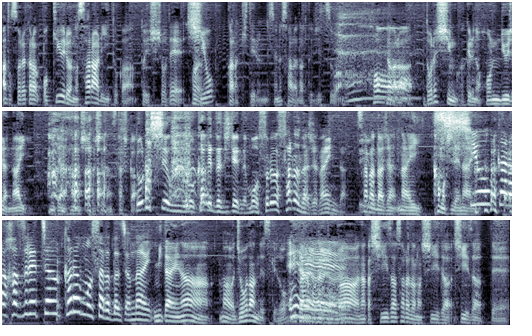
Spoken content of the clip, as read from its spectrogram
あとそれからお給料のサラリーとかと一緒で塩から来てるんですよね、サラダって実は。だからドレッシングかけるのは本流じゃないみたいな話とかしてたんです確か。ドレッシングをかけた時点でもうそれはサラダじゃないんだサラダじゃないかもしれない。塩から外れちゃうからもうサラダじゃない。みたいな、まあ冗談ですけど、ええ。みたいなこととか、なんかシーザーサラダのシーザーシーザーって、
